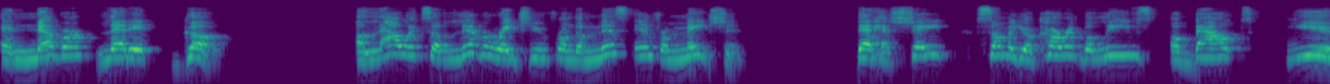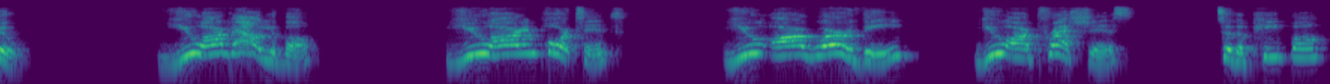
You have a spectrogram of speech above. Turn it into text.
and never let it go. Allow it to liberate you from the misinformation that has shaped some of your current beliefs about you. You are valuable. You are important. You are worthy. You are precious to the people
